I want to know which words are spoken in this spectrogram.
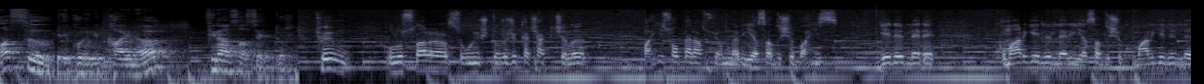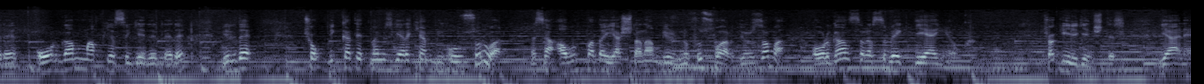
asıl ekonomik kaynağı finansal sektör. Tüm uluslararası uyuşturucu kaçakçılığı, bahis operasyonları, yasa dışı bahis gelirleri, kumar gelirleri, yasa dışı kumar gelirleri, organ mafyası gelirleri. Bir de çok dikkat etmemiz gereken bir unsur var. Mesela Avrupa'da yaşlanan bir nüfus var diyoruz ama organ sırası bekleyen yok. Çok ilginçtir. Yani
